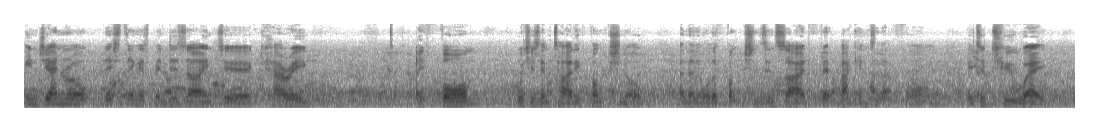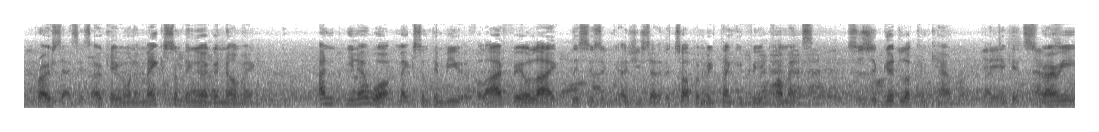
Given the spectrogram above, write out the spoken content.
in general, this thing has been designed to carry a form which is entirely functional, and then all the functions inside fit back into that form. It's a two way process. It's okay, we want to make something ergonomic. And you know what? Make something beautiful. I feel like this is, a, as you said at the top, and we thank you for your comments. This is a good-looking camera. I It think is, it's very,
